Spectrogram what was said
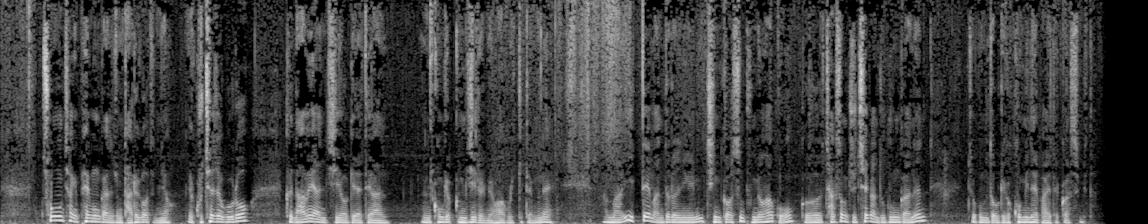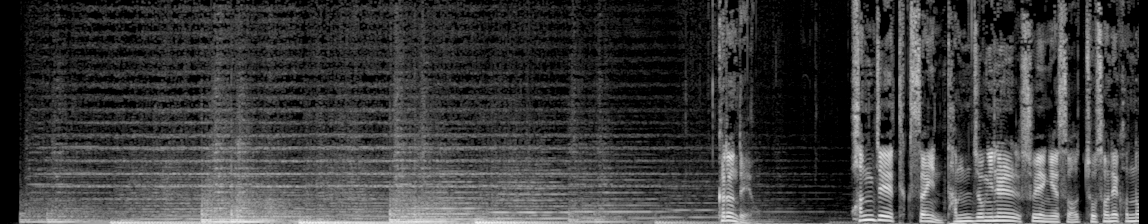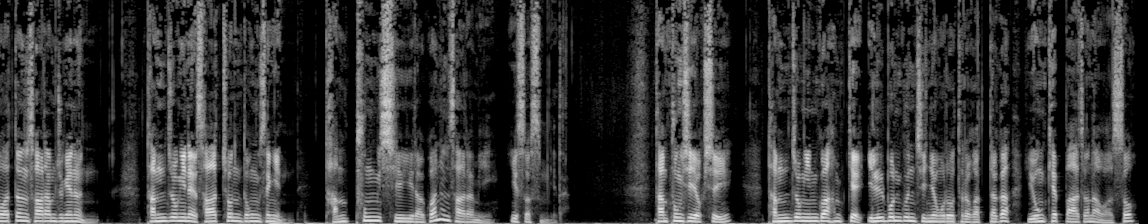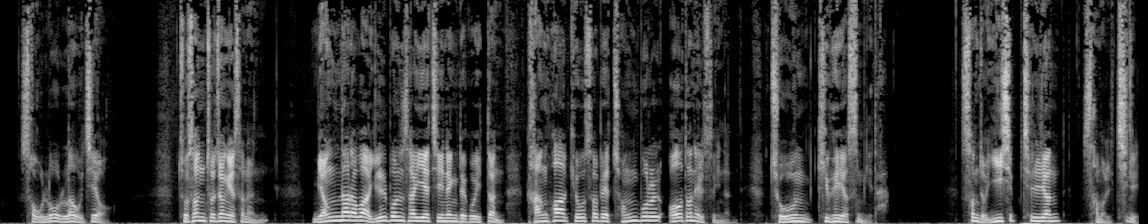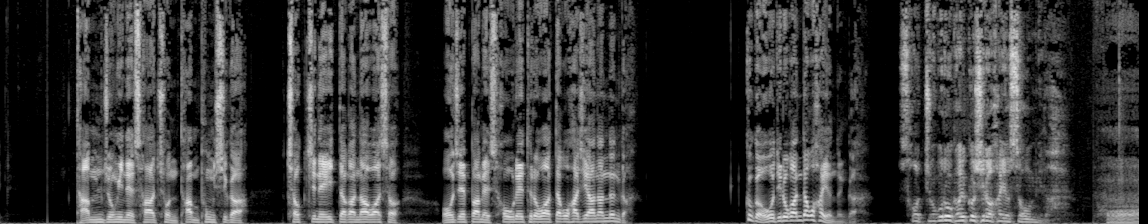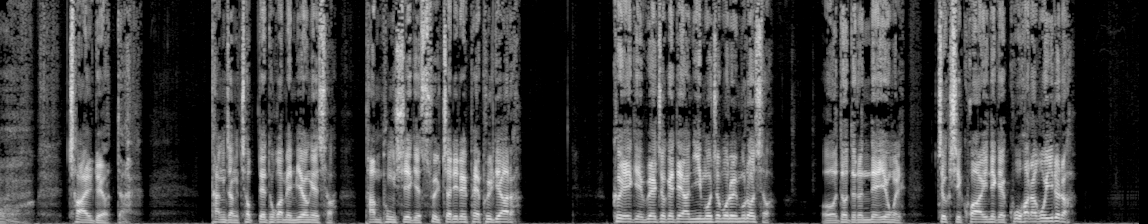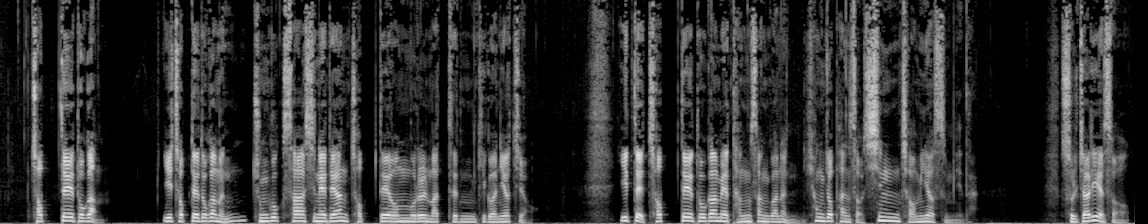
송웅창의 패문과는 좀 다르거든요. 구체적으로 그 남해안 지역에 대한 공격 금지를 명하고 있기 때문에 아마 이때 만들어진 것은 분명하고 그 작성 주체가 누군가는 조금 더 우리가 고민해 봐야 될 것 같습니다. 그런데요. 황제의 특사인 담종인을 수행해서 조선에 건너왔던 사람 중에는 담종인의 사촌 동생인 담풍시라고 하는 사람이 있었습니다. 담풍시 역시 담종인과 함께 일본군 진영으로 들어갔다가 용케 빠져나와서 서울로 올라오지요. 조선 조정에서는 명나라와 일본 사이에 진행되고 있던 강화 교섭의 정보를 얻어낼 수 있는 좋은 기회였습니다. 선조 27년 3월 7일 담종인의 사촌 담풍씨가 적진에 있다가 나와서 어젯밤에 서울에 들어왔다고 하지 않았는가? 그가 어디로 간다고 하였는가? 서쪽으로 갈 것이라 하였사옵니다. 오, 잘 되었다. 당장 접대 도감의 명에서 담풍씨에게 술자리를 베풀게 하라. 그에게 외적에 대한 이모저모를 물어서 얻어들은 내용을 즉시 과인에게 고하라고 이르라. 접대 도감. 이 접대 도감은 중국 사신에 대한 접대 업무를 맡은 기관이었죠. 이때 접대 도감의 당상관은 형조판서 신점이었습니다. 술자리에서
